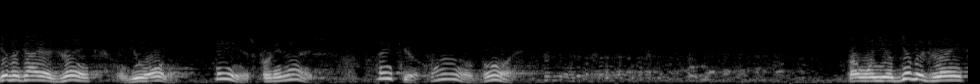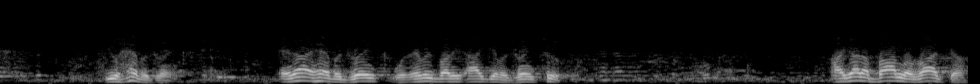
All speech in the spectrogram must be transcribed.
Give a guy a drink and you own it. Hey, it's pretty nice. Thank you. Oh, boy. But when you give a drink, you have a drink. And I have a drink with everybody I give a drink to. I got a bottle of vodka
